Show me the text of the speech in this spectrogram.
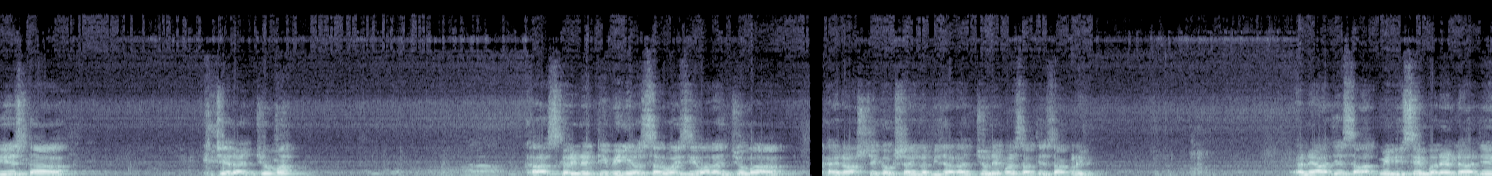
દેશના જે રાજ્યોમાં ખાસ કરીને ટીબીની અસર હોય સેવા રાજ્યોમાં રાષ્ટ્રીય કક્ષાએ એટલે બીજા રાજ્યોને પણ સાથે સાંકળીને. અને આજે સાતમી ડિસેમ્બર એટલે આજે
